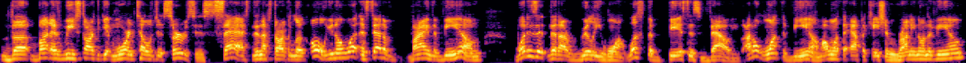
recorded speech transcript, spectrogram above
The but as we start to get more intelligent services, SaaS, then I start to look, oh, you know what? Instead of buying the VM, what is it that I really want? What's the business value? I don't want the VM. I want the application running on the VM.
